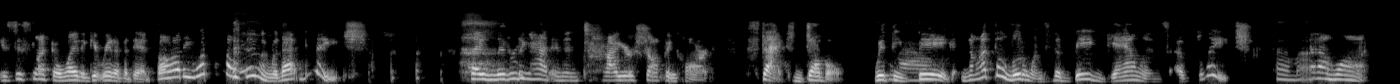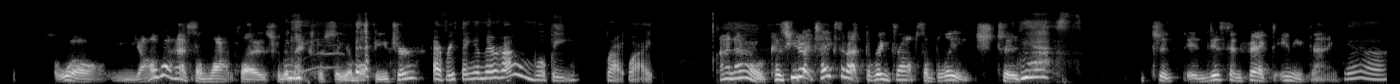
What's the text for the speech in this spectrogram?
Is this like a way to get rid of a dead body? What are y'all doing with that bleach? They literally had an entire shopping cart stacked double with the Wow. big, not the little ones, the big gallons of bleach. Oh my. And I'm like, well, y'all gonna have some white clothes for the next foreseeable future. Everything in their home will be bright white. I know, because you know it takes about three drops of bleach to Yes. to disinfect anything. Yeah.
